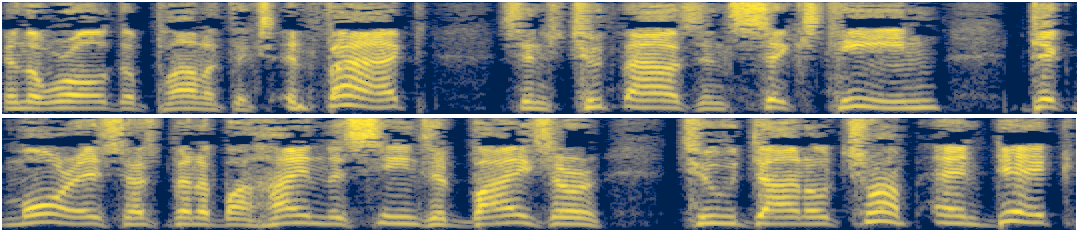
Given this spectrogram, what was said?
in the world of politics. In fact, since 2016, Dick Morris has been a behind the scenes advisor to Donald Trump, and Dick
